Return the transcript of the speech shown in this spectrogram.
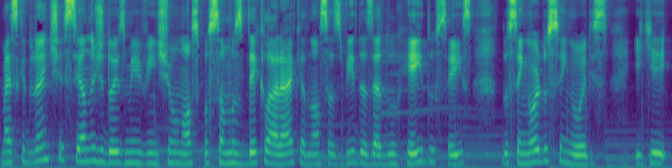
mas que durante esse ano de 2021 nós possamos declarar que as nossas vidas é do Rei dos Reis, do Senhor dos Senhores e que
